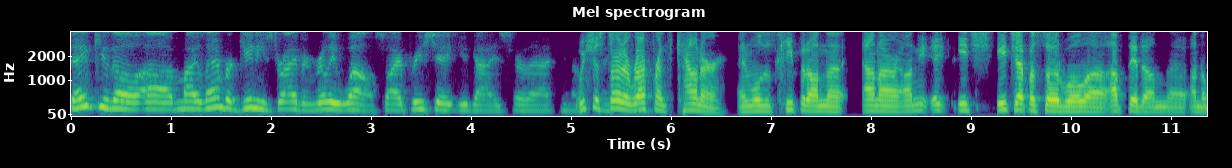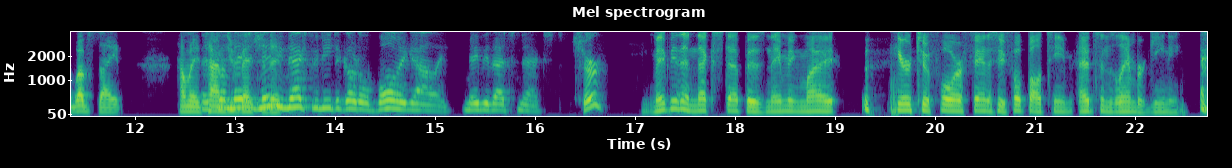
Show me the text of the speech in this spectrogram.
Thank you though. Uh, my Lamborghini's driving really well, so I appreciate you guys for that. You know, We should thank start a reference counter, and we'll just keep it on the on our on each each episode. We'll uh, update on the on the website how many times so you may- mentioned maybe it. next we need to go to a bowling alley. Maybe that's next. Sure. Maybe the next step is naming my heretofore fantasy football team Eidson's Lamborghini.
